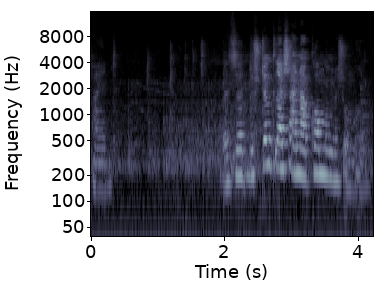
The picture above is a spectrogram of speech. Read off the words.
Feind. Es wird bestimmt gleich einer kommen und mich umbringen.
